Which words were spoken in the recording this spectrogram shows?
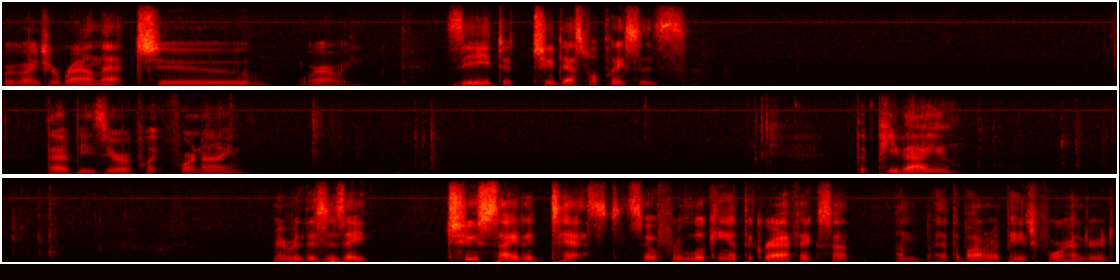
We're going to round that to, where are we? Z to two decimal places. that would be 0.49. The p-value, remember this is a two-sided test. So if we're looking at the graphics at, on, at the bottom of page 400,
